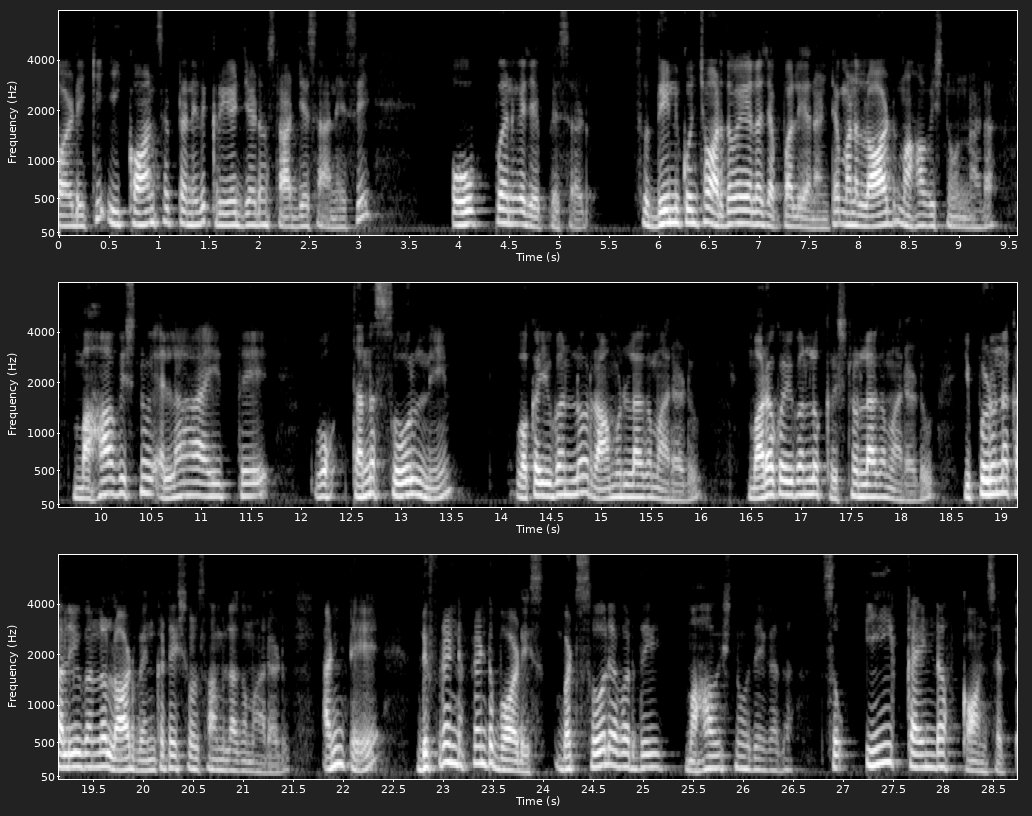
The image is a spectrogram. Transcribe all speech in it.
బాడీకి ఈ కాన్సెప్ట్ అనేది క్రియేట్ చేయడం స్టార్ట్ చేశా అనేసి ఓపెన్గా చెప్పేశాడు. సో దీన్ని కొంచెం అర్థమయ్యేలా చెప్పాలి అని అంటే మన లార్డ్ మహావిష్ణువు ఉన్నాడా? మహావిష్ణువు ఎలా అయితే తన సోల్ని ఒక యుగంలో రాముడిలాగా మారాడు మరొక యుగంలో కృష్ణుడిలాగా మారాడు ఇప్పుడున్న కలియుగంలో లార్డ్ వెంకటేశ్వర స్వామిలాగా మారాడు. అంటే different different bodies but soul ఎవరిది? మహావిష్ణువుదే కదా. సో ఈ kind of concept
